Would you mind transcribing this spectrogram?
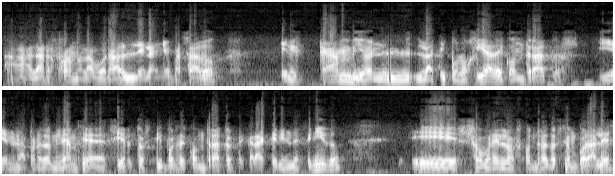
a la reforma laboral del año pasado, el cambio en la tipología de contratos y en la predominancia de ciertos tipos de contratos de carácter indefinido eh, sobre los contratos temporales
